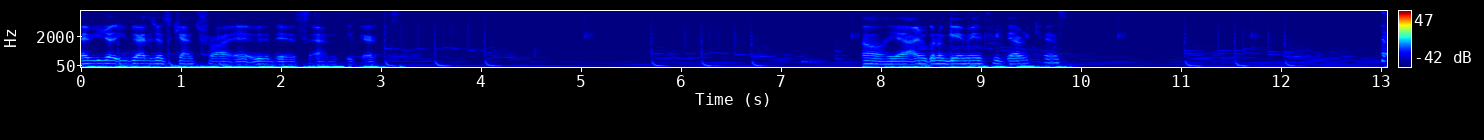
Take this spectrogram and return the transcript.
Maybe you just you guys just can't try it with this and pickaxe. Oh yeah, are you gonna give me three cast?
